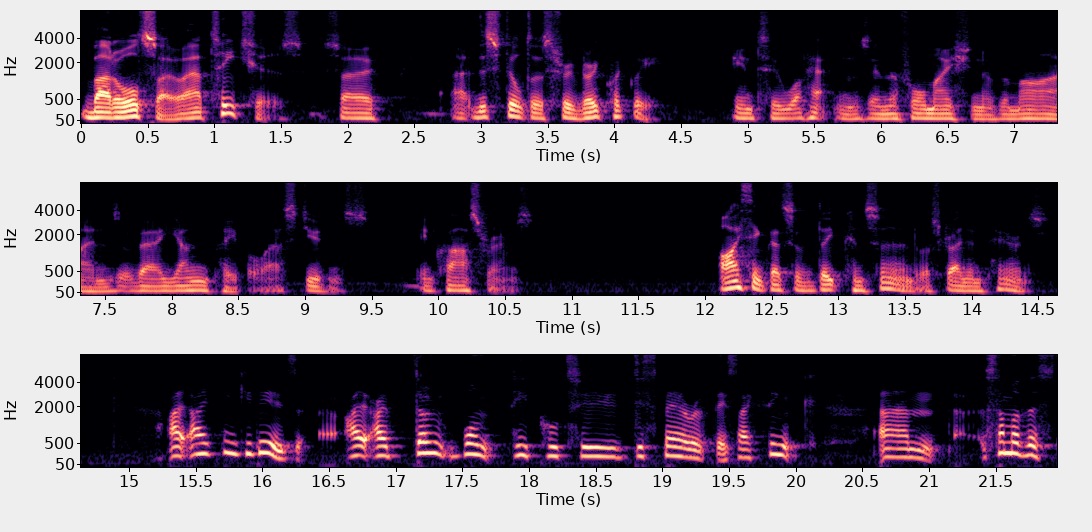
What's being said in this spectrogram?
but also our teachers. So uh, this filters through very quickly into what happens in the formation of the minds of our young people, our students in classrooms. I think that's of deep concern to Australian parents. I, I think it is. I, I, don't want people to despair of this. I think um, some of us,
